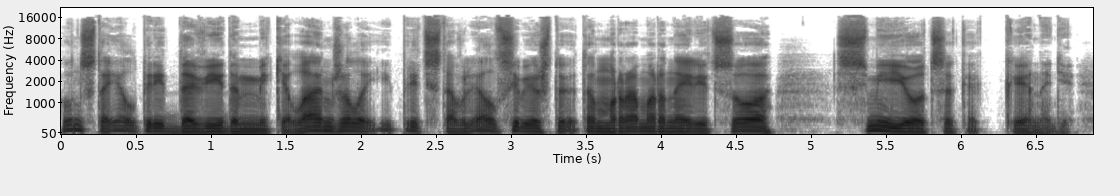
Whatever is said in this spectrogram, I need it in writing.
Он стоял перед Давидом Микеланджело и представлял себе, что это мраморное лицо смеется, как Кеннеди —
